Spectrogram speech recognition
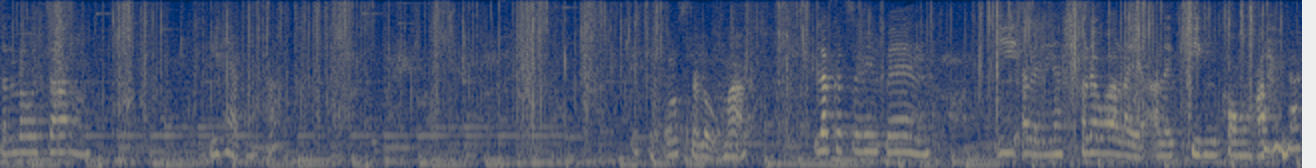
สโลจัง มีแท็กนะคะโอ้โหสโลมาก แล้วก็จะมีเป็นอีอะไรเนี่ยเขาเรียกว่าอะไรอะอะไรคิงคองอะไรนะ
